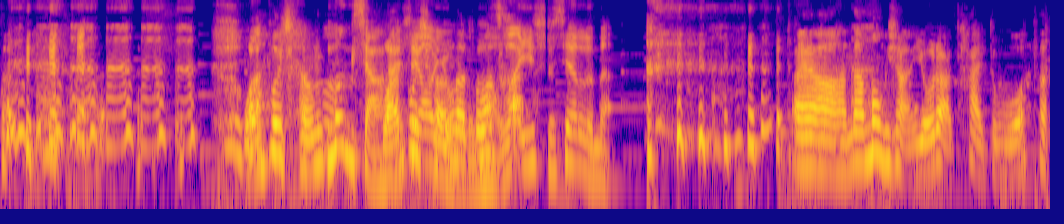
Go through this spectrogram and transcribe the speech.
完不成，梦想还完不是要有的嘛，成了多惨万一实现了呢？哎呀，那梦想有点太多了。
